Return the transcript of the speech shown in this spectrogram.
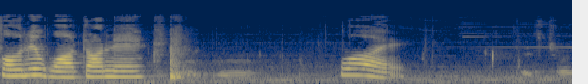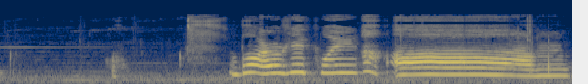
Phone and watch on it? Why? It's charged. But she's playing um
